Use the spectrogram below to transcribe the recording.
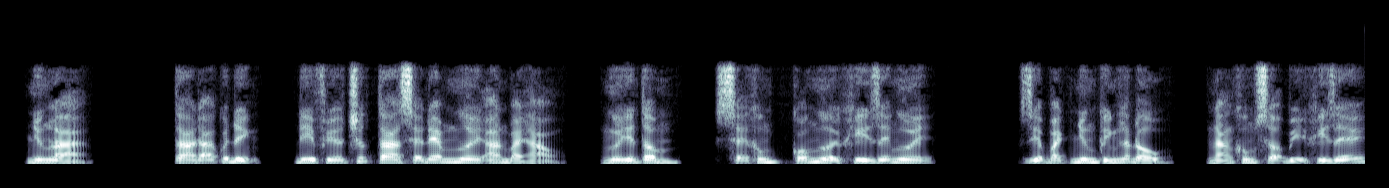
nhưng là, ta đã quyết định, đi phía trước ta sẽ đem ngươi an bài hảo, ngươi yên tâm, sẽ không có người khi dễ ngươi. Diệp Bạch nhưng kính lắc đầu, nàng không sợ bị khi dễ.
